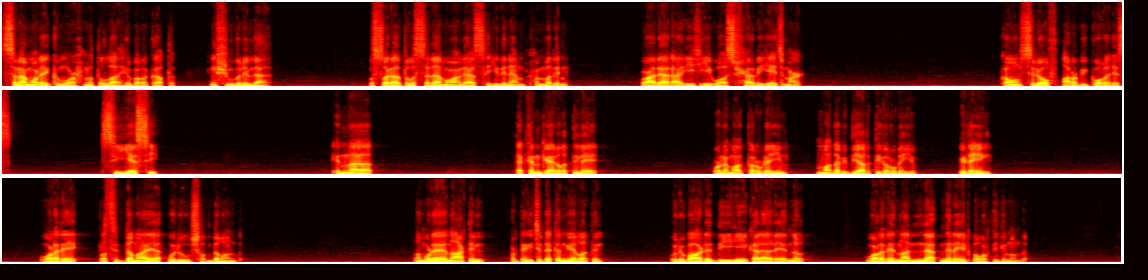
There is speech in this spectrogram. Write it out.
السلام عليكم ورحمة الله وبركاته الحمد لله والصلاة والسلام على سيدنا محمد وعلى آله وأصحابه أجمعين council of Arabic colleges C S C ഇന്ന് തെക്കൻ കേരളത്തിലെ ഉടമക്കളുടെയും മതവിദ്യാർത്ഥികളുടെയും ഇടയിൽ വളരെ പ്രസിദ്ധമായ ഒരു ശബ്ദമാണ് നമ്മുടെ നാട്ടിൽ പ്രത്യേകിച്ച് തെക്കൻ കേരളത്തിൽ ഒരുപാട് ദീനി കലാലയങ്ങൾ വളരെ നല്ല നിലയിൽ പ്രവർത്തിക്കുന്നുണ്ട്.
